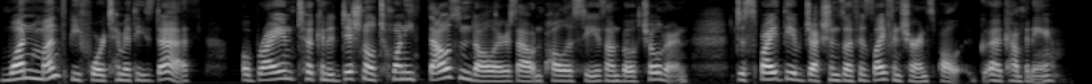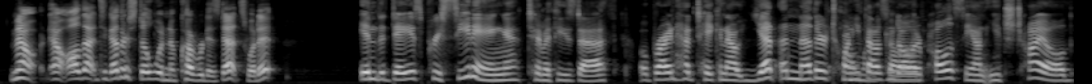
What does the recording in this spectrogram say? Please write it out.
One month before Timothy's death, O'Brien took an additional $20,000 out in policies on both children, despite the objections of his life insurance pol- uh, company. Now now all that together still wouldn't have covered his debts would it In the days preceding Timothy's death, O'Brien had taken out yet another $20,000 God. policy on each child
